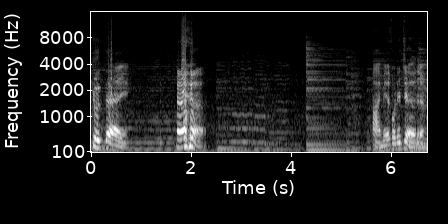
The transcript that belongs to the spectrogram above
could they? I'm here for the children.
